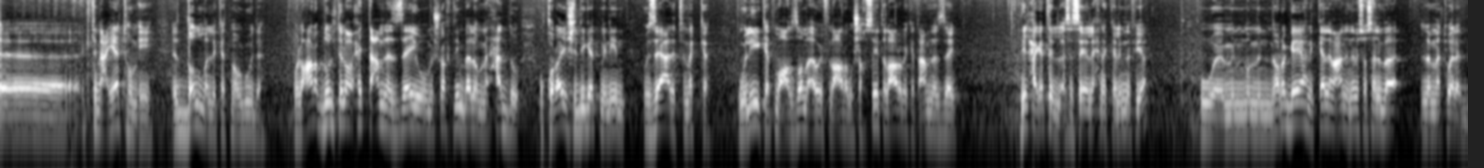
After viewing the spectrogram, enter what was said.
آه... اجتماعياتهم إيه الضلمة اللي كانت موجودة. والعرب دول طلعوا حتة عاملة إزاي ومش واخدين بالهم من حد وقريش دي جت منين وإزاي قعدت في مكة وليه كانت معظمة قوي في العرب وشخصية العربي كانت عاملة إزاي. دي الحاجات الأساسية اللي إحنا اتكلمنا فيها. ومن من المرة الجاية هنتكلم عن النبي صلى الله عليه وسلم بقى لما اتولد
